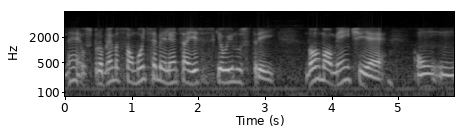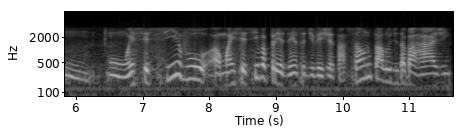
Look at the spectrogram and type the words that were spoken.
né? Os problemas são muito semelhantes a esses que eu ilustrei. Normalmente é um, um, um excessivo, uma excessiva presença de vegetação no talude da barragem,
